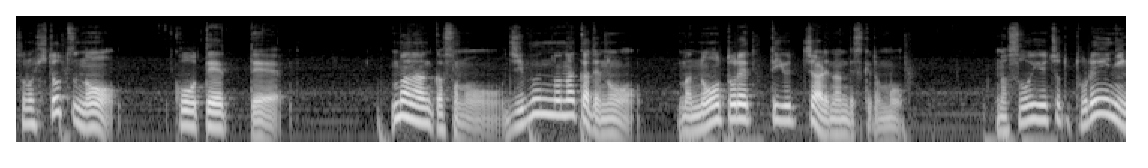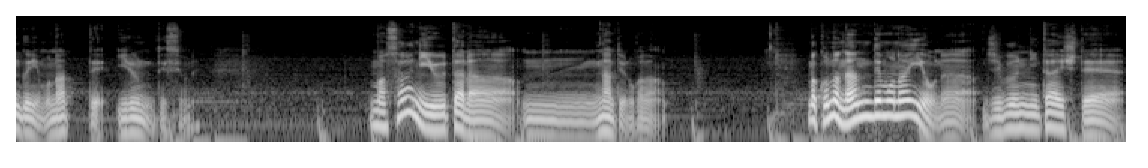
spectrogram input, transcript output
その一つの工程ってまあなんかその自分の中での、まあ、脳トレって言っちゃあれなんですけども、まあ、そういうちょっとトレーニングにもなっているんですよね。まあ、さらに言うたら、うん、なんていうのかな。まあ、こんな何でもないような自分に対して、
